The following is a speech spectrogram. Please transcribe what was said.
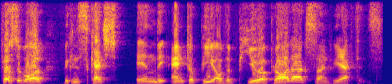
First of all, we can sketch in the entropy of the pure products and reactants.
